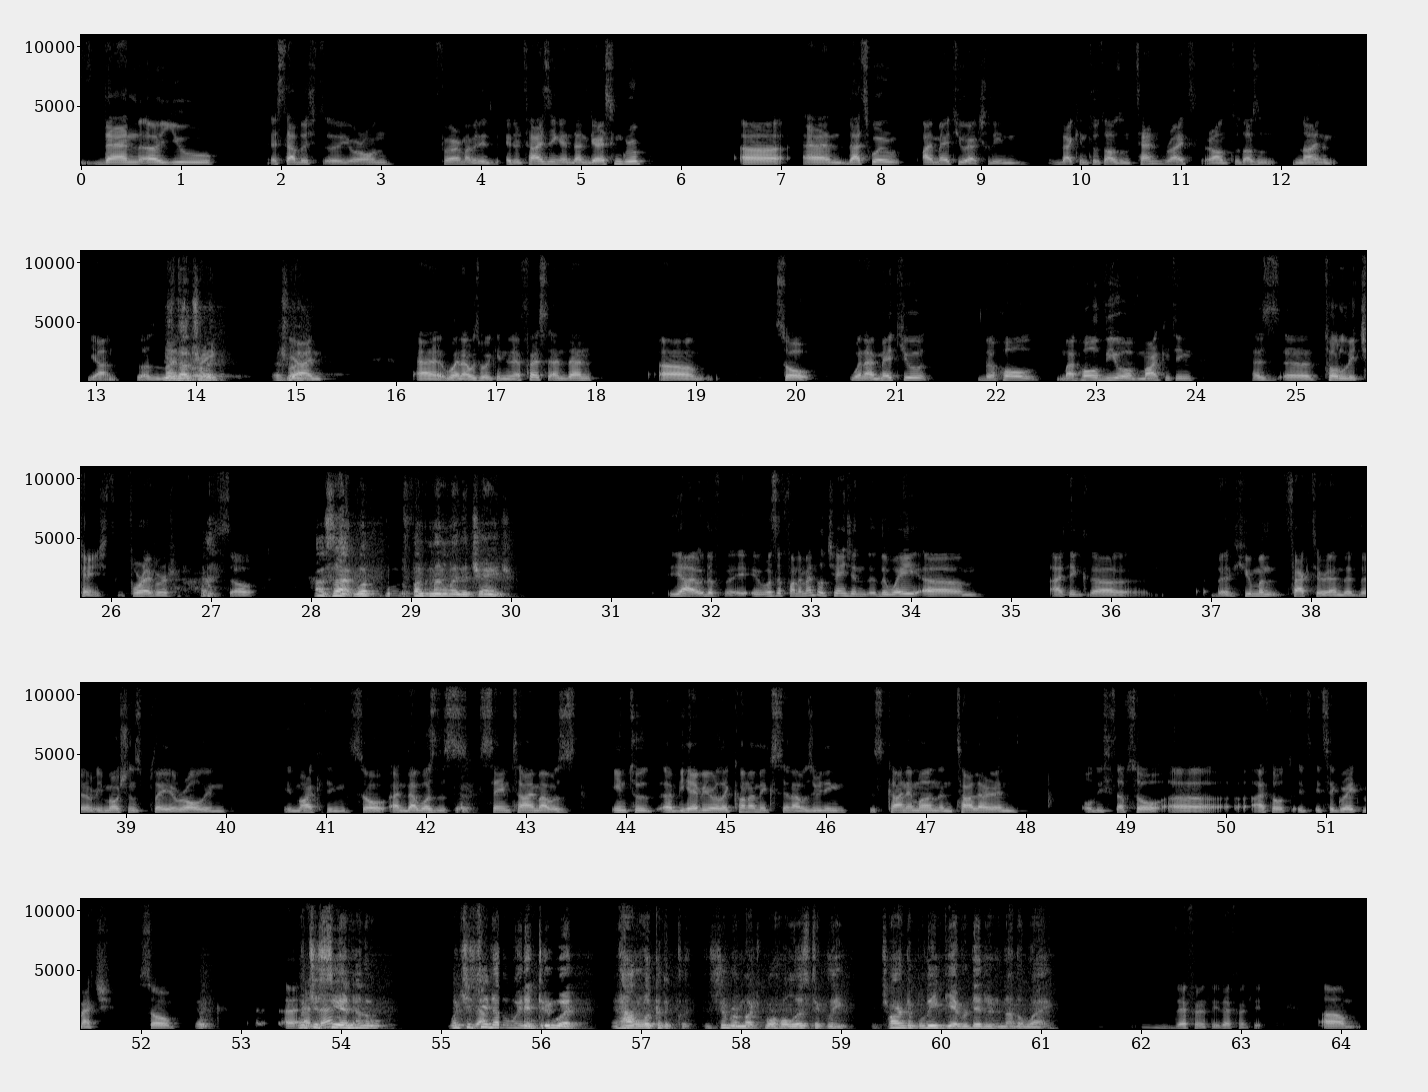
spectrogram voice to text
Then uh, you established uh, your own firm, I mean advertising, and then Garrison Group, uh, and that's where I met you actually in back in 2010, right? Around 2009 and yeah, 2009. Yeah, that's right. That's yeah right. and, uh, when i was working in Efes and then um, so when i met you the whole my whole view of marketing has uh, totally changed forever so How's that? What, what was fundamentally the change? yeah the, it was a fundamental change in the, the way um, i think the the human factor and the, the emotions play a role in in marketing so and that was the Yeah. same time i was into uh, behavioral economics and i was reading this kahneman and thaler and all this stuff so uh, i thought it's, it's a great match so Yep. uh, Once you then- see another, once you see another way to do it and how to look at the consumer much more holistically, it's hard to believe you ever did it another way. definitely definitely um,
